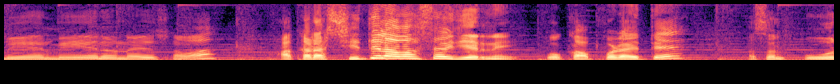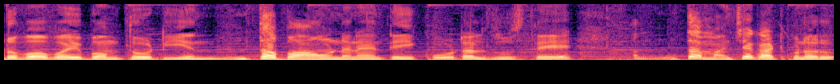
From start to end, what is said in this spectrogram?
మెయిన్ మెయిన్ ఉన్నాయి చూసినావా? అక్కడ శిథిలావస్థకు చేరినాయి ఒకప్పుడైతే అసలు పూర్వ వైభవంతో ఎంత బాగుండనంటే ఈ కోటలు చూస్తే అంత మంచిగా కట్టుకున్నారు.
